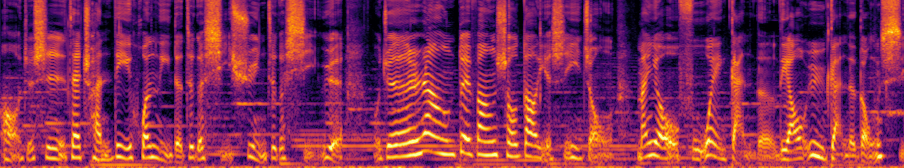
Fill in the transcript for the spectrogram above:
哦，就是在传递婚礼的这个喜讯、这个喜悦。我觉得让对方收到也是一种蛮有抚慰感的、疗愈感的东西。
